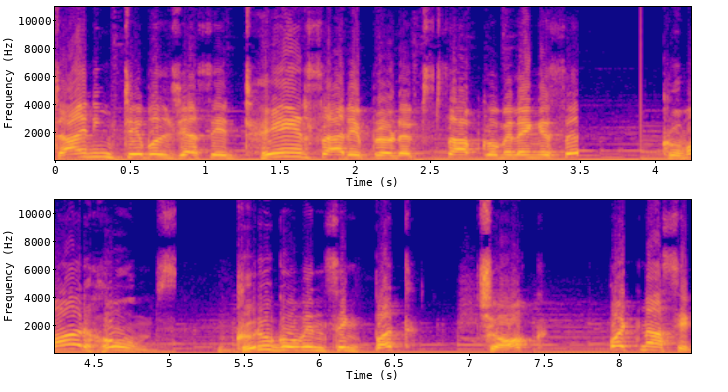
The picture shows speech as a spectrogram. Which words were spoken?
डाइनिंग टेबल जैसे ढेर सारे प्रोडक्ट्स आपको मिलेंगे सर कुमार होम्स गुरु गोविंद सिंह पथ चौक पटना सिटी।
